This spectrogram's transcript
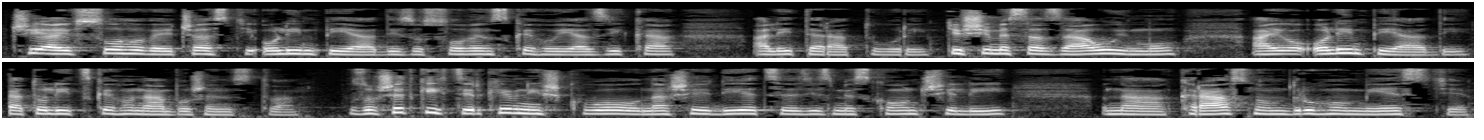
či aj v slohovej časti Olympiády zo slovenského jazyka a literatúry. Tešíme sa záujmu aj o Olympiády katolíckého náboženstva. Zo všetkých cirkevných škôl našej diecezy sme skončili na krásnom druhom mieste.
